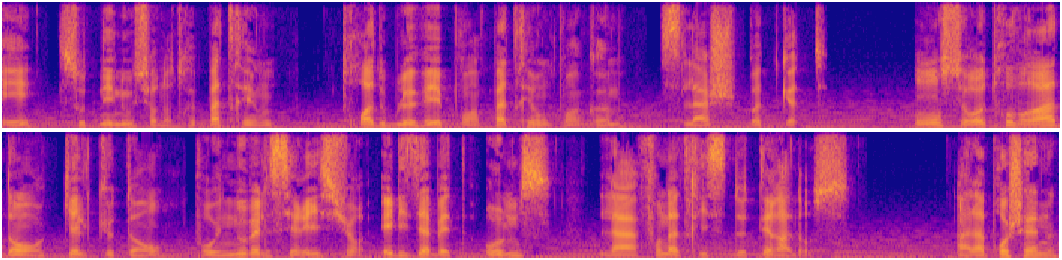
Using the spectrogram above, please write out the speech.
et soutenez-nous sur notre Patreon www.patreon.com podcut. On se retrouvera dans quelques temps pour une nouvelle série sur Elizabeth Holmes, la fondatrice de Terranos. À la prochaine!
